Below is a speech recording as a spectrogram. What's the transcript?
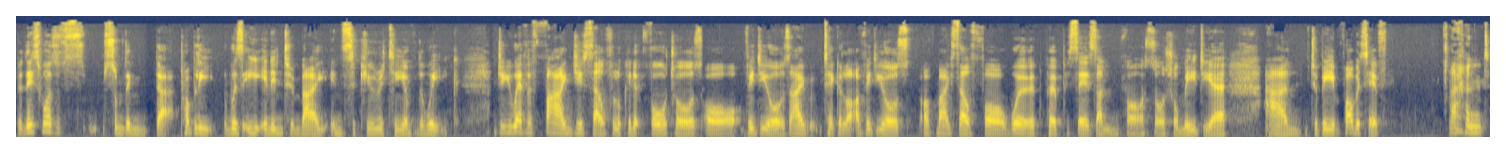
But this was something that probably was eating into my insecurity of the week. Do you ever find yourself looking at photos or videos? I take a lot of videos of myself for work purposes and for social media and to be informative. And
